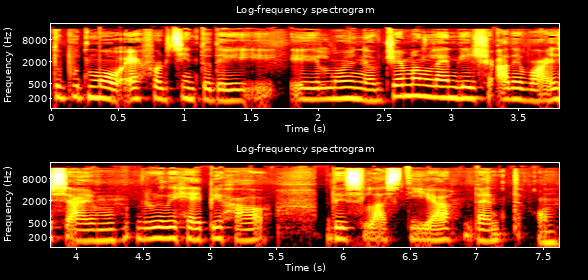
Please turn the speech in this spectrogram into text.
to put more efforts into the learning of German language. Otherwise, I'm really happy how this last year went on.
